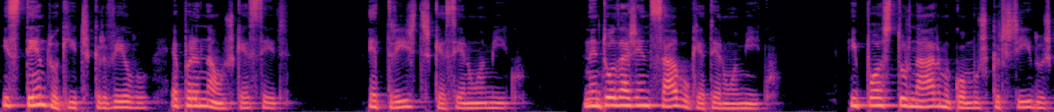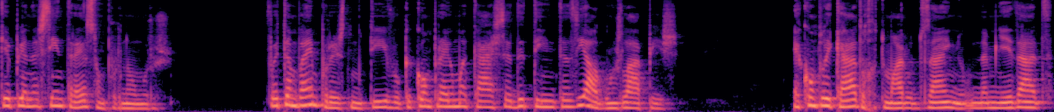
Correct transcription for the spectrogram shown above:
E se tento aqui descrevê-lo, é para não o esquecer. É triste esquecer um amigo. Nem toda a gente sabe o que é ter um amigo. E posso tornar-me como os crescidos que apenas se interessam por números. Foi também por este motivo que comprei uma caixa de tintas e alguns lápis. É complicado retomar o desenho, na minha idade,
